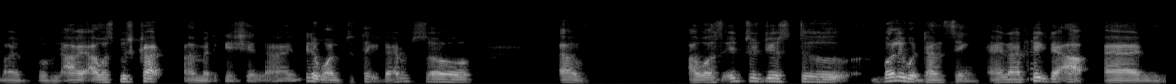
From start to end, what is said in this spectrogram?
my I, I was prescribed a medication. I didn't want to take them, so um I was introduced to Bollywood dancing, and I picked it up and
